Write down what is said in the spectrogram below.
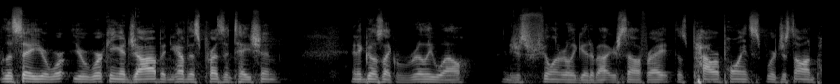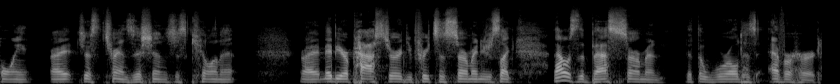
let's say you're, you're working a job and you have this presentation and it goes like really well and you're just feeling really good about yourself, right? Those PowerPoints were just on point, right? Just transitions, just killing it, right? Maybe you're a pastor and you preach a sermon, and you're just like, that was the best sermon that the world has ever heard.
